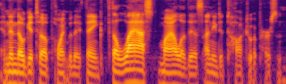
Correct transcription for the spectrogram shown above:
And then they'll get to a point where they think, the last mile of this, I need to talk to a person.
